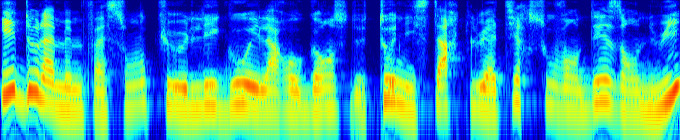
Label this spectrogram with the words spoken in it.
et de la même façon que l'ego et l'arrogance de Tony Stark lui attirent souvent des ennuis,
